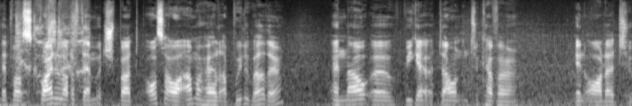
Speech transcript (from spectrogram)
That was quite a lot of damage, but also our armor held up really well there. And now uh, we get down into cover in order to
